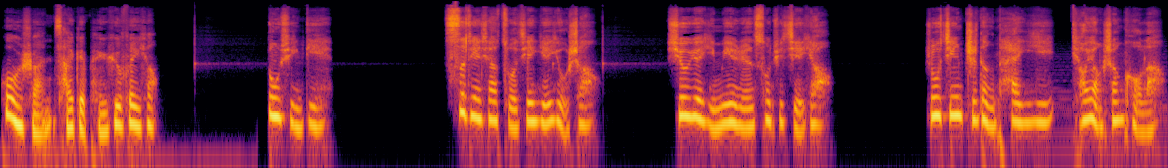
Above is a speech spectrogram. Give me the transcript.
顾阮才给裴玉喂药。东巡帝，四殿下左肩也有伤，修月已命人送去解药，如今只等太医调养伤口了。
